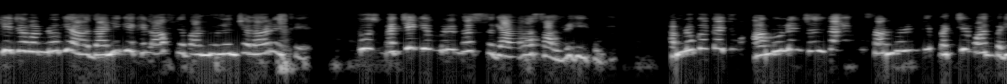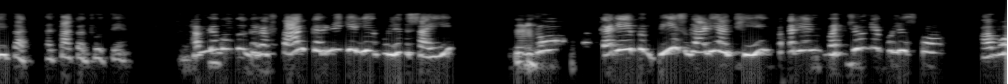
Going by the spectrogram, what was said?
कि जब हम लोग ये आज़ादी के खिलाफ जब आंदोलन चला रहे थे तो उस बच्चे की उम्र दस ग्यारह साल रही होगी। हम लोगों का जो आंदोलन चलता है, उस आंदोलन के बच्चे बहुत बड़ी ताकत होते हैं। हम लोगों को गिरफ़्तार करने के लिए पुलिस आई। तो करीब बीस गाड़ियाँ थी पर इन बच्चों ने पुलिस को अब वो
